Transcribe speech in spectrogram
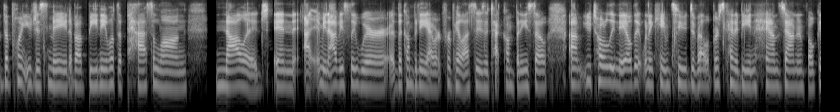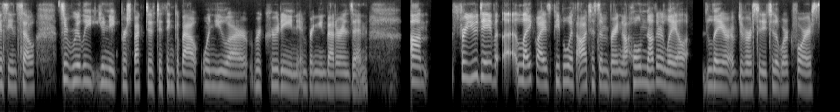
the point you just made about being able to pass along knowledge and I, I, mean obviously we're the company i work for paylocity is a tech company so um, you totally nailed it when it came to developers kind of being hands down and focusing so it's a really unique perspective to think about when you are recruiting and bringing veterans in um, for you dave uh, likewise people with autism bring a whole nother layer layer of diversity to the workforce.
